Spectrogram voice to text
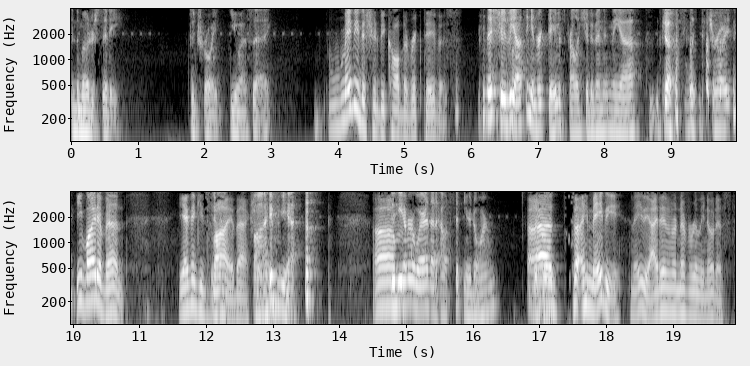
in the Motor City, Detroit, USA. Maybe this should be called the Rick Davis. This should be. I was thinking Rick Davis probably should have been in the uh, Justice League Detroit He might have been. Yeah, I think he's Vibe actually. five. Yeah. Um, Did he ever wear that outfit in your dorm? Uh, so, maybe, maybe I didn't never really noticed.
